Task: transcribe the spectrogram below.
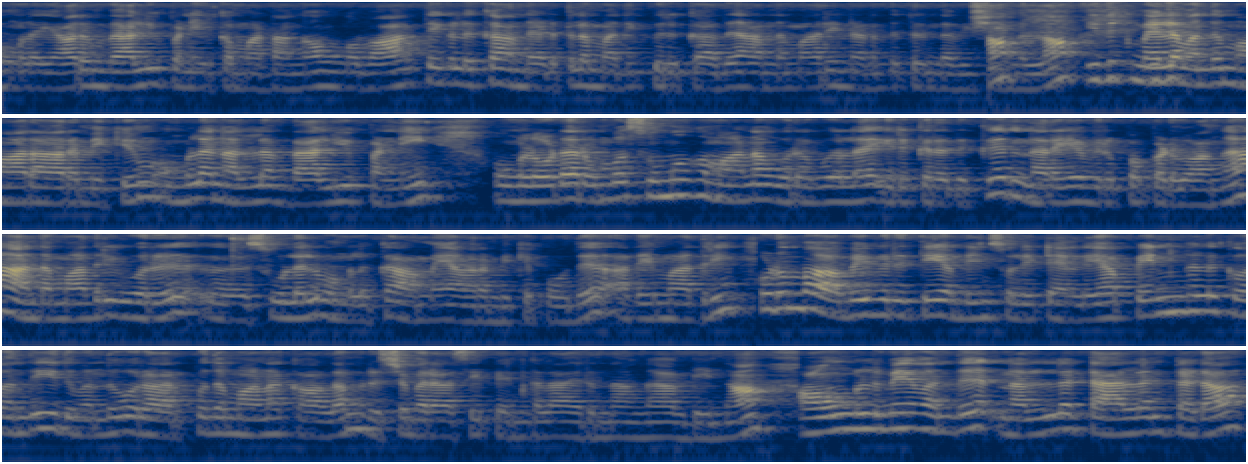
உங்களை யாரும் வேல்யூ பண்ணியிருக்க மாட்டாங்க. உங்கள் வார்த்தைகளுக்கு அந்த இடத்துல மதிப்பு இருக்காது. அந்த மாதிரி நடந்துட்டு இருந்த விஷயங்கள்லாம் இதுக்கு மேலே வந்து மாற ஆரம்பிக்கும். உங்களை நல்லா வேல்யூ பண்ணி உங்களோட ரொம்ப சுமூகமான உறவுல இருக்கிறதுக்கு நிறைய விருப்பப்படுவாங்க. அந்த மாதிரி ஒரு சூழல் உங்களுக்கு அமைய ஆரம்பிக்க போகுது. அதே மாதிரி குடும்ப அபிவிருத்தி அப்படின்னு சொல்லிட்டேன் இல்லையா? பெண்களுக்கு வந்து இது வந்து ஒரு அற்புதமான காலம். ரிஷபராசி பெண்களாக இருந்தாங்க அப்படின்னா அவங்களுமே வந்து நல்ல டேலண்டடாக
